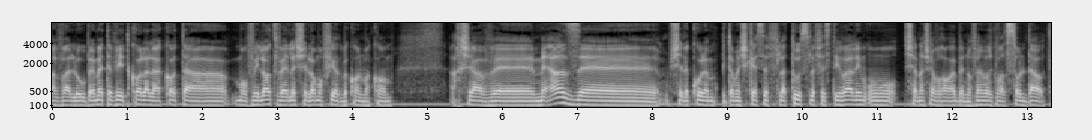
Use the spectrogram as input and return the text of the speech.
אבל הוא באמת הביא את כל הלהקות המובילות ואלה שלא מופיעות בכל מקום. עכשיו, אה, מאז אה, שלכולם פתאום יש כסף לטוס לפסטיבלים, הוא שנה שעברה הוא היה בנובמבר כבר sold out,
